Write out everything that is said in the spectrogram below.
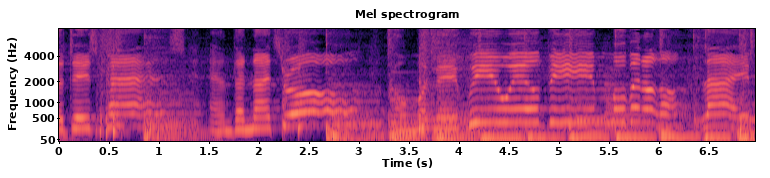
The days pass and the nights roll, come what may, we will be moving along. Life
